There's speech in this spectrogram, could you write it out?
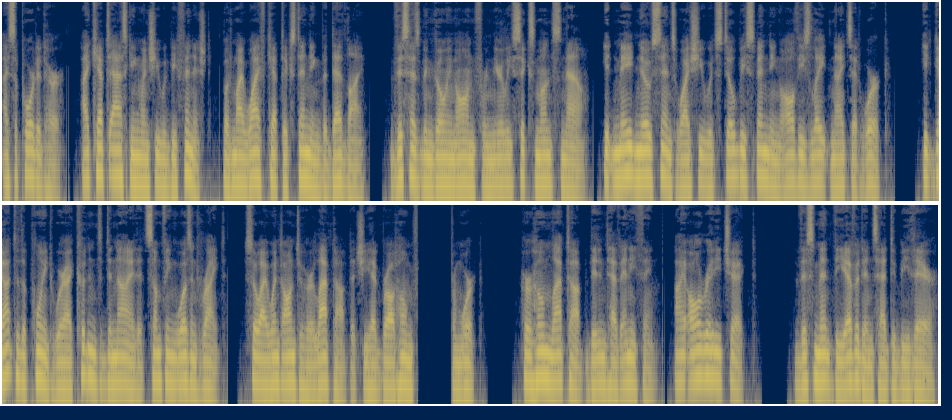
I supported her. I kept asking when she would be finished, but my wife kept extending the deadline. This has been going on for nearly six months now. It made no sense why she would still be spending all these late nights at work. It got to the point where I couldn't deny that something wasn't right, so I went on to her laptop that she had brought home from work. Her home laptop didn't have anything. I already checked. This meant the evidence had to be there.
